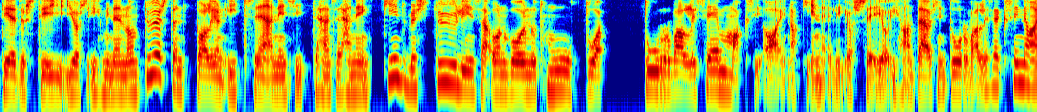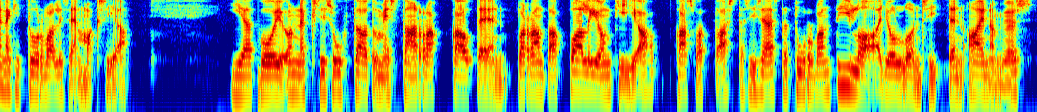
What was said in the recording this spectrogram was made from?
tietysti, jos ihminen on työstänyt paljon itseään, niin sittenhän se hänen kiintymystyylinsä on voinut muuttua turvallisemmaksi ainakin. Eli jos se ei ole ihan täysin turvalliseksi, niin ainakin turvallisemmaksi. Ja ja voi onneksi suhtautumistaan rakkauteen parantaa paljonkin ja kasvattaa sitä sisäistä turvan tilaa, jolloin sitten aina myös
